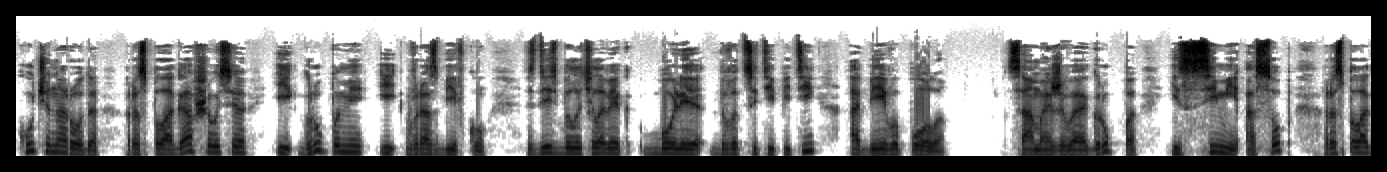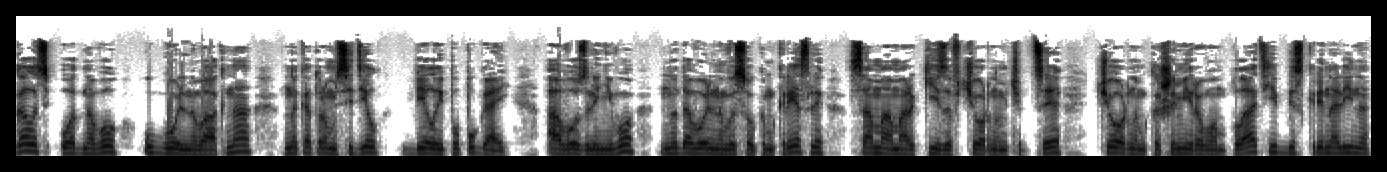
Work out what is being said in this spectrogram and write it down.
куча народа, располагавшегося и группами, и в разбивку. Здесь было человек более 25 обеего пола. Самая живая группа из семи особ располагалась у одного угольного окна, на котором сидел белый попугай, а возле него, на довольно высоком кресле, сама маркиза в черном чепце черном кашемировом платье без кринолина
